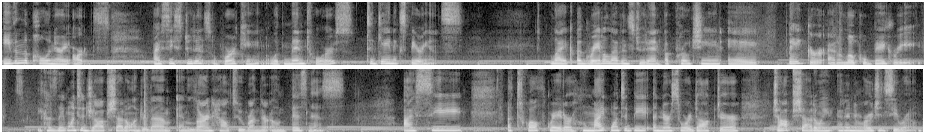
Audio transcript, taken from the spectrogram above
even the culinary arts. I see students working with mentors to gain experience. Like a grade 11 student approaching a baker at a local bakery because they want to job shadow under them and learn how to run their own business. I see a 12th grader who might want to be a nurse or a doctor job shadowing at an emergency room,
